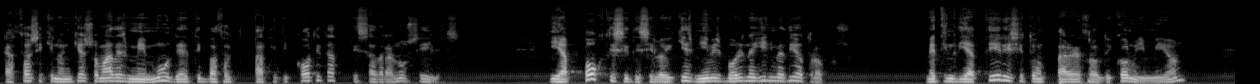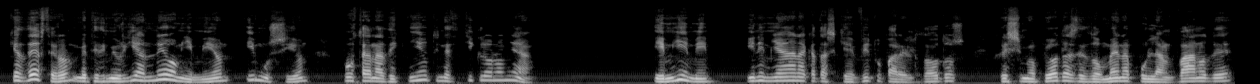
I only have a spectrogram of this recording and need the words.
καθώς οι κοινωνικές ομάδες μιμούνται την παθητικότητα της αδρανούς ύλης. Η απόκτηση της συλλογικής μνήμης μπορεί να γίνει με δύο τρόπους. Με την διατήρηση των παρελθοντικών μνημείων και δεύτερον με τη δημιουργία νέων μνημείων ή μουσείων που θα αναδεικνύουν την εθνική κληρονομιά. Η μνήμη είναι μια ανακατασκευή του παρελθόντος χρησιμοποιώντας δεδομένα που λαμβάνονται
